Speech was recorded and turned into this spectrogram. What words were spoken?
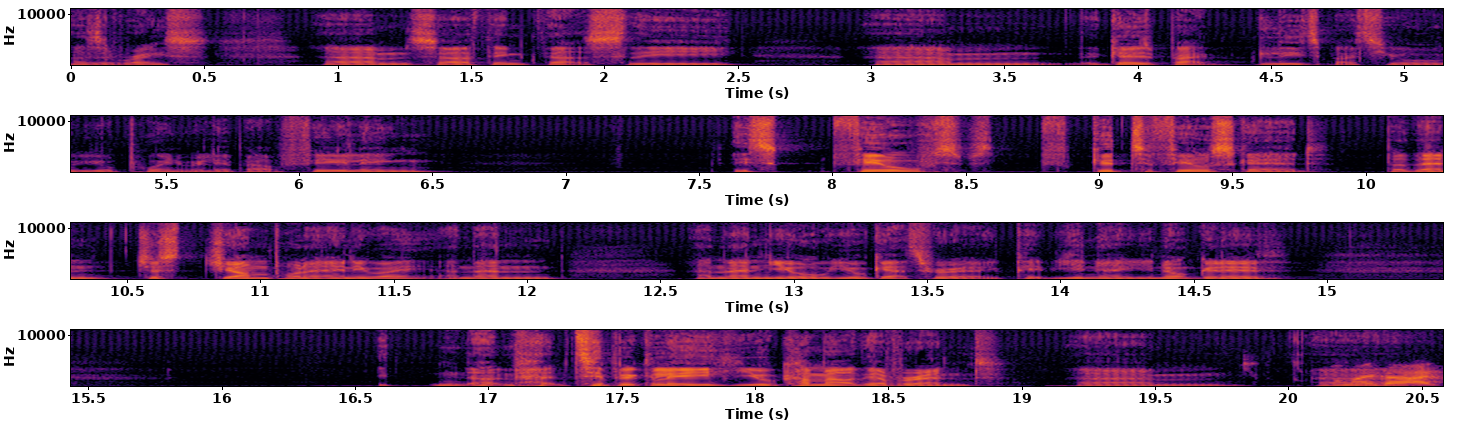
as a race. Um, so I think that's the um, it goes back leads back to your your point really about feeling. It feels good to feel scared, but then just jump on it anyway, and then and then you'll you'll get through it. You know, you're not going to. Typically, you'll come out the other end. Um, oh my uh, God!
